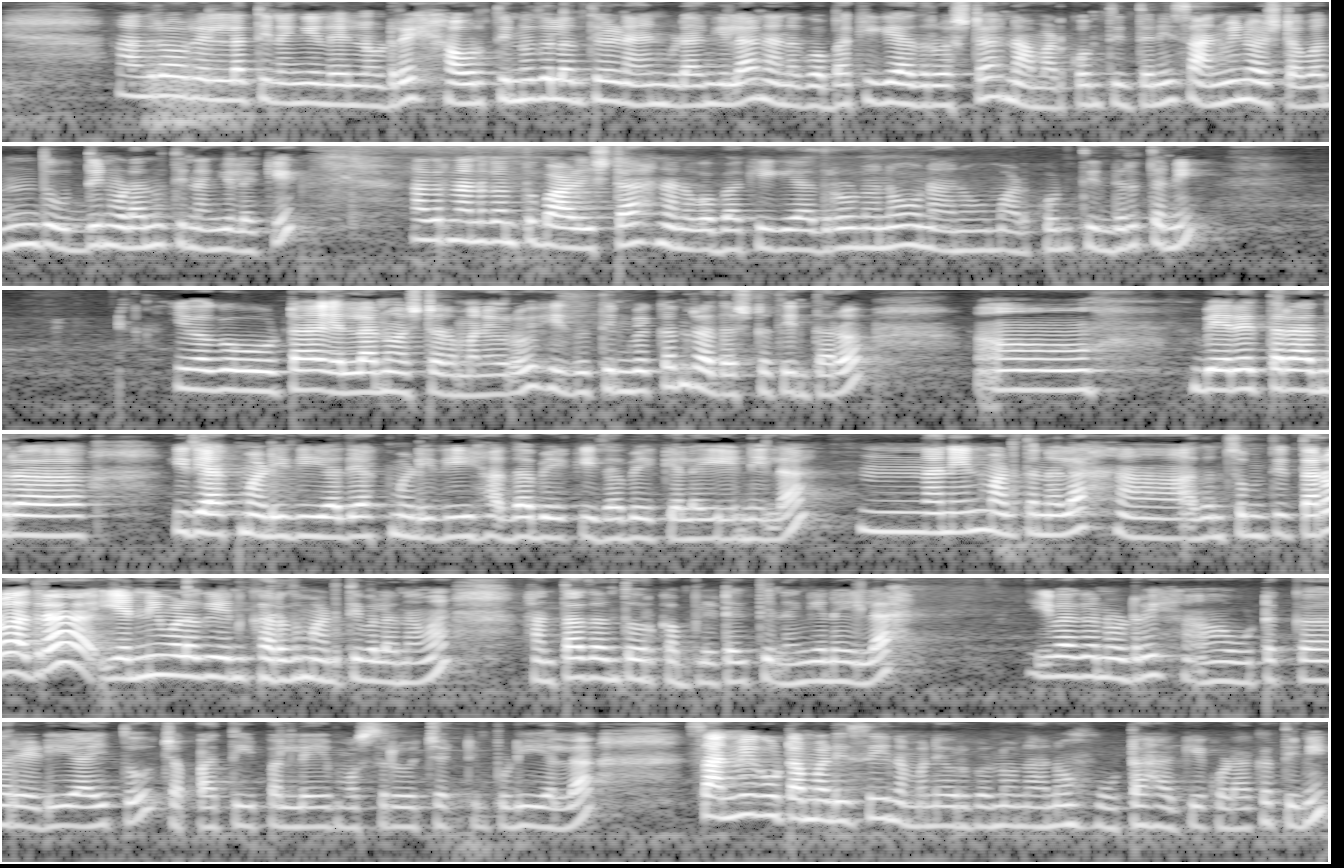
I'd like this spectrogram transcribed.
ಆದ್ರೆ ಅವರೆಲ್ಲ ತಿನ್ನಂಗಿಲ್ಲ. ಇಲ್ಲ ನೋಡ್ರಿ, ಅವ್ರು ತಿನ್ನೋದಿಲ್ಲ ಅಂತೇಳಿ ನಾನು ಬಿಡಂಗಿಲ್ಲ. ನನಗೆ ಒಬ್ಬಕ್ಕಿಗೆ ಆದರೂ ಅಷ್ಟೇ, ನಾ ಮಾಡ್ಕೊಂಡು ತಿಂತೀನಿ. ಸಾನ್ವಿನೂ ಅಷ್ಟೇ, ಒಂದು ಉದ್ದಿನ ವಡಾನು ತಿನ್ನಂಗಿಲ್ಲ ಆಕಿ. ಆದ್ರೆ ನನಗಂತೂ ಭಾಳ ಇಷ್ಟ. ನನಗೊಬ್ಬಾಕಿಗೆ ಅದ್ರೂ ನಾನು ಮಾಡ್ಕೊಂಡು ತಿಂದಿರ್ತೀನಿ. ಇವಾಗ ಊಟ ಎಲ್ಲನೂ ಅಷ್ಟರ ಮನೆಯವರು. ಇದು ತಿನ್ಬೇಕಂದ್ರೆ ಅದಷ್ಟು ತಿಂತಾರೋ. ಬೇರೆ ಥರ ಅಂದ್ರೆ ಇದು ಯಾಕೆ ಮಾಡಿದಿ, ಅದು ಯಾಕೆ ಮಾಡಿದಿ, ಅದ ಬೇಕು, ಇದ ಬೇಕೆಲ್ಲ ಏನಿಲ್ಲ. ನಾನೇನು ಮಾಡ್ತಾನಲ್ಲ ಅದನ್ನು ಸುಮ್ಮ ತಿಂತಾರೋ ಆದ್ರೆ ಎಣ್ಣೆ ಒಳಗೆ ಏನು ಕರೆದು ಮಾಡ್ತೀವಲ್ಲ ನಾವು ಅಂಥದ್ದಂತೂ ಅವ್ರು ಕಂಪ್ಲೀಟಾಗಿ ತಿನ್ನಂಗೇನೇ ಇಲ್ಲ. ಇವಾಗ ನೋಡ್ರಿ ಊಟಕ್ಕೆ ರೆಡಿ ಆಯಿತು. ಚಪಾತಿ ಪಲ್ಯ ಮೊಸರು, ಚಟ್ನಿ ಪುಡಿ ಎಲ್ಲ ಸಾನ್ವಿಗೆ ಊಟ ಮಾಡಿಸಿ ನಮ್ಮ ಮನೆಯವ್ರಿಗೂ ನಾನು ಊಟ ಹಾಕಿ ಕೊಡಾಕತ್ತೀನಿ.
